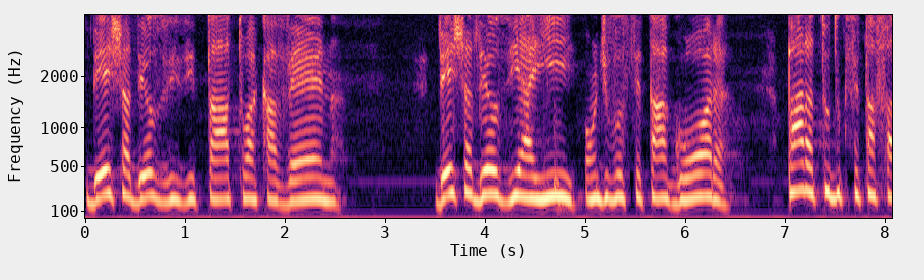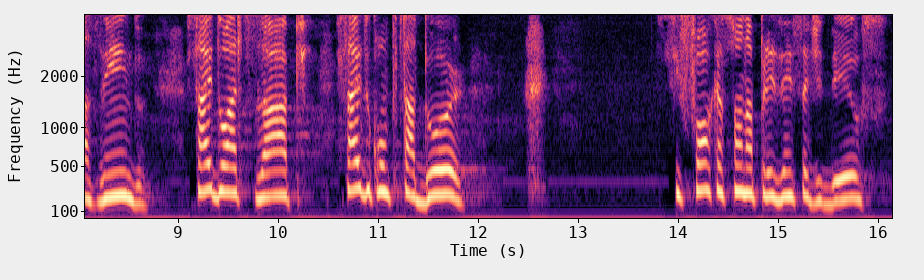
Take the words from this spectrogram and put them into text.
deixa Deus visitar a tua caverna. Deixa Deus ir aí, onde você está agora. Para tudo que você está fazendo. Sai do WhatsApp, sai do computador. Se foca só na presença de Deus.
